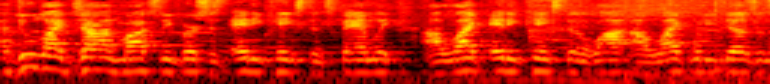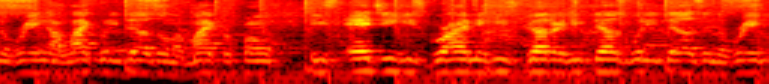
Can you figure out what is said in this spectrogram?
I do like Jon Moxley versus Eddie Kingston's family. I like Eddie Kingston a lot. I like what he does in the ring. I like what he does on the microphone. He's edgy, he's grimy, he's gutter. He does what he does in the ring.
